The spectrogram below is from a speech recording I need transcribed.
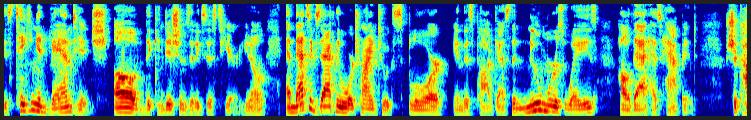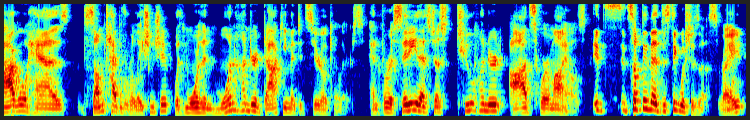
it's taking advantage of the conditions that exist here you know and that's exactly what we're trying to explore in this podcast the numerous ways how that has happened Chicago has some type of relationship with more than 100 documented serial killers. And for a city that's just 200 odd square miles, it's it's something that distinguishes us, right?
